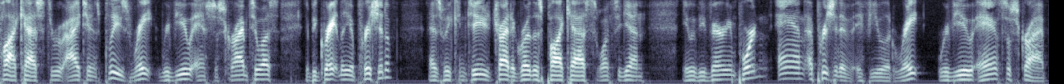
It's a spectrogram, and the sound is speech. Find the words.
podcast through iTunes, please rate, review, and subscribe to us. It'd be greatly appreciative as we continue to try to grow this podcast. Once again, it would be very important and appreciative if you would rate, review, and subscribe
